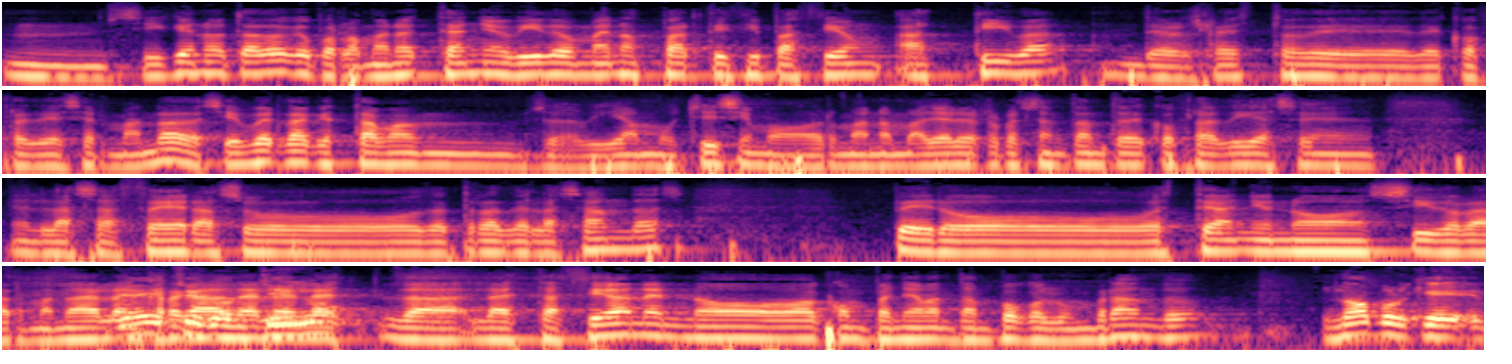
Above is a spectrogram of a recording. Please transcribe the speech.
mm, sí que he notado que por lo menos este año ha habido menos participación activa del resto de, de cofradías y hermandades. Sí es verdad que estaban, o sea, había muchísimos hermanos mayores representantes de cofradías en, en las aceras o detrás de las andas, pero este año no ha sido la hermandad la Yo estoy encargada de la- contigo. la- las estaciones, no acompañaban tampoco alumbrando. No, porque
